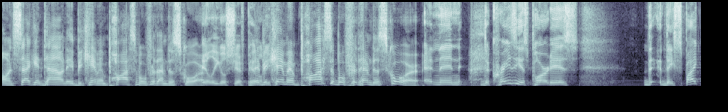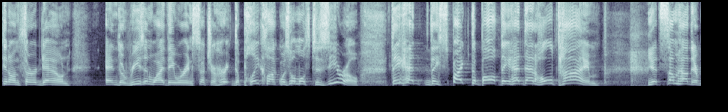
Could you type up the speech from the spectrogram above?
on second down, it became impossible for them to score. Illegal shift It became impossible for them to score. And then the craziest part is th- they spiked it on third down. And the reason why they were in such a hurry, the play clock was almost to zero. They had they spiked the ball. They had that whole time. Yet somehow they're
